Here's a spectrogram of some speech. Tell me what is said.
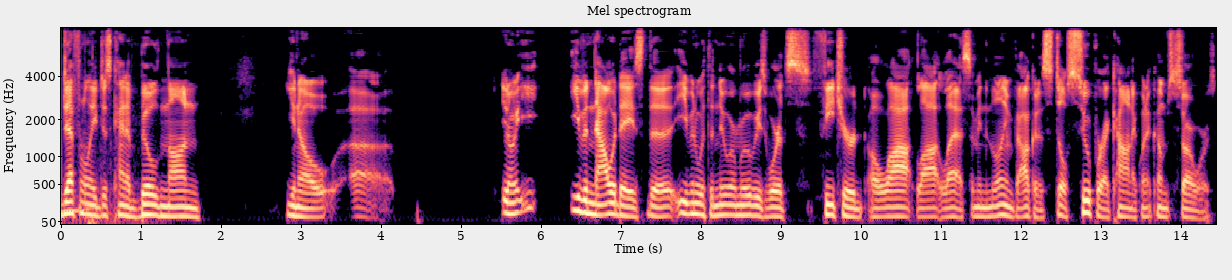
definitely just kind of building on, you know, uh, you know, even nowadays, the even with the newer movies where it's featured a lot, lot less. I mean, the Millennium Falcon is still super iconic when it comes to Star Wars.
